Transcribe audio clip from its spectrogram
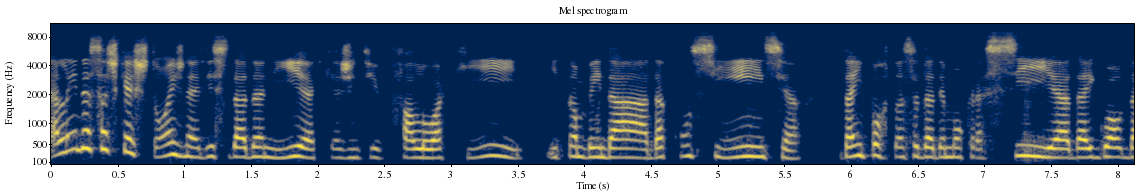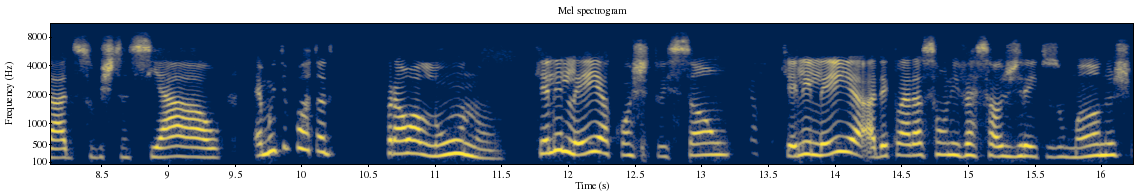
Além dessas questões né, de cidadania que a gente falou aqui, e também da, da consciência, da importância da democracia, da igualdade substancial, é muito importante para o aluno que ele leia a Constituição, que ele leia a Declaração Universal de Direitos Humanos,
